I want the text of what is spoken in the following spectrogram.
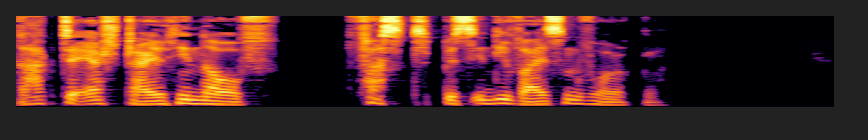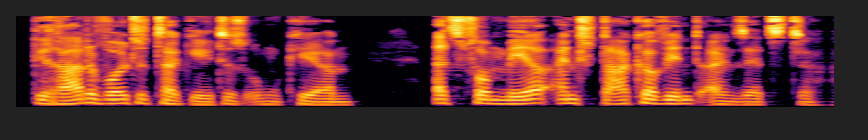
ragte er steil hinauf, fast bis in die weißen Wolken. Gerade wollte Tagetes umkehren, als vom Meer ein starker Wind einsetzte.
